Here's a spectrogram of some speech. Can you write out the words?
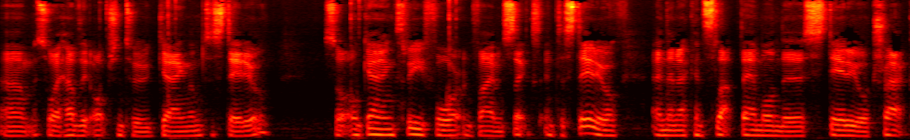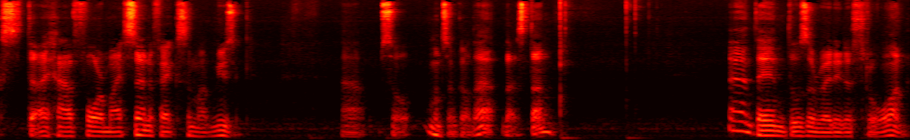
Um, so I have the option to gang them to stereo. So I'll gang 3, 4, and 5, and 6 into stereo, and then I can slap them on the stereo tracks that I have for my sound effects and my music. Uh, so once I've got that, that's done. And then those are ready to throw on.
